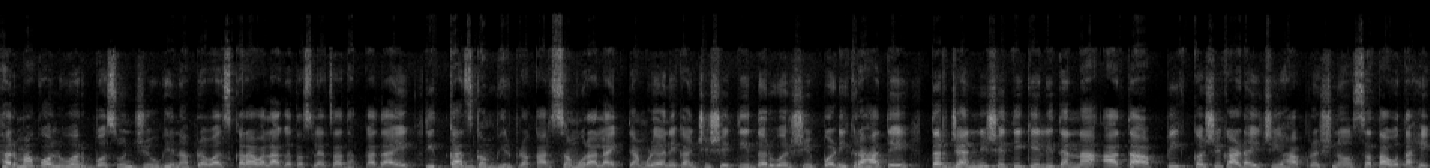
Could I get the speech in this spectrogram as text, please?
थर्माकोलवर बसून जीव घेणा प्रवास करावा लागत असल्याचा धक्कादायक तितकाच गंभीर प्रकार समोर आलाय. त्यामुळे अनेकांची शेती दरवर्षी पडीक राहते. तर ज्यांनी शेती केली त्यांना आता पीक कशी काढायची हा प्रश्न सतावत आहे.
